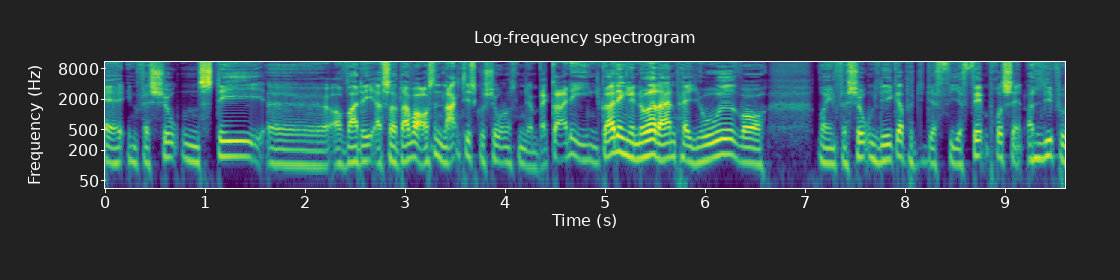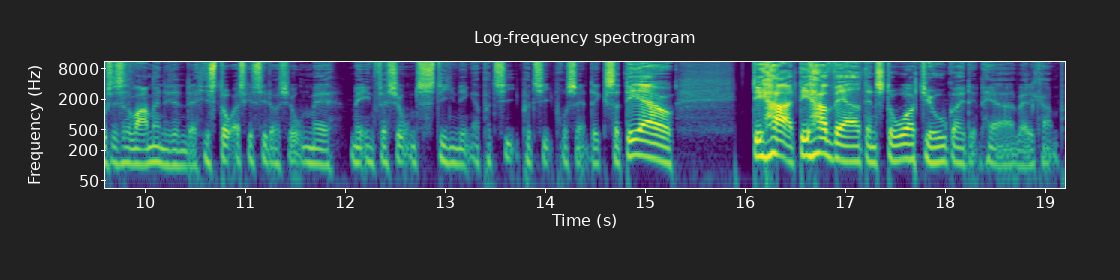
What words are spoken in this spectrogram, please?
at inflationen steg, øh, og var det, altså, der var også en lang diskussion om sådan, jamen, hvad gør det egentlig? Gør det egentlig noget, at der er en periode, hvor, hvor inflationen ligger på de der 4-5 procent, og lige pludselig så var man i den der historiske situation med, med inflationsstigninger på 10 på 10 procent. Så det er jo, det har, det har været den store joker i den her valgkamp.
